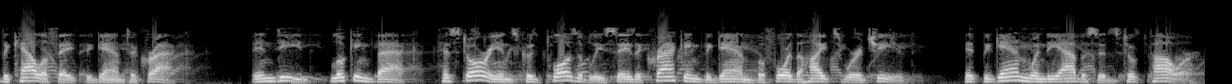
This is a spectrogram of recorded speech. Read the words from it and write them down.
the caliphate began to crack. Indeed, looking back, historians could plausibly say the cracking began before the heights were achieved. It began when the Abbasids took power.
